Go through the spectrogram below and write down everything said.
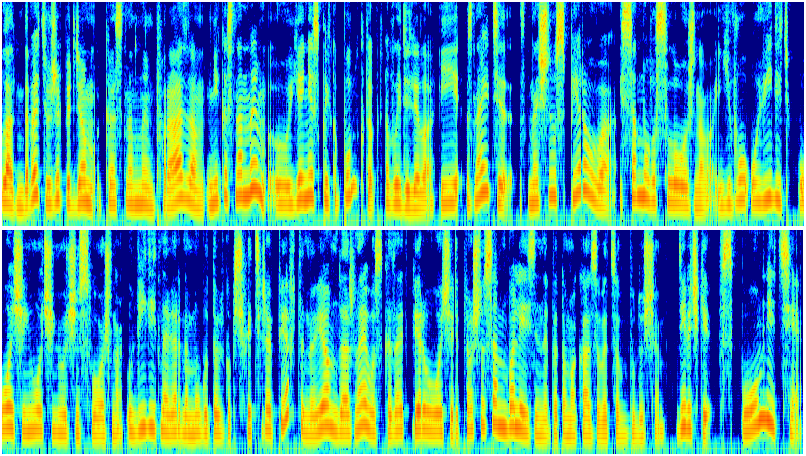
Ладно, давайте уже перейдем к основным фразам. Не к основным, э, я несколько пунктов выделила. И знаете, начну с первого и самого сложного. Его увидеть очень-очень-очень сложно. Увидеть, наверное, могут только психотерапевты, но я вам должна его сказать в первую очередь, потому что самый болезненный потом оказывается в будущем. Девочки, вспомните,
